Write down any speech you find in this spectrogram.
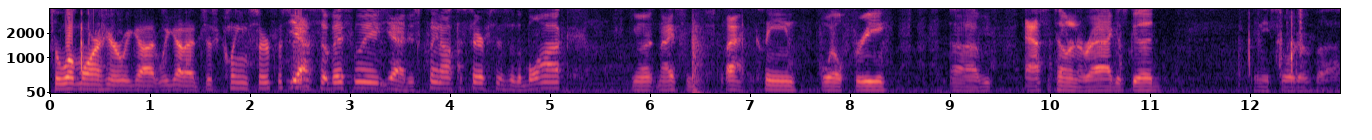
So what more here we got? We got to just clean surfaces. Yeah, so basically, yeah, just clean off the surfaces of the block. You want it nice and flat, clean, oil free. Uh, acetone in a rag is good. Any sort of uh,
